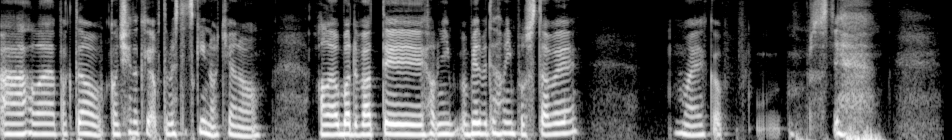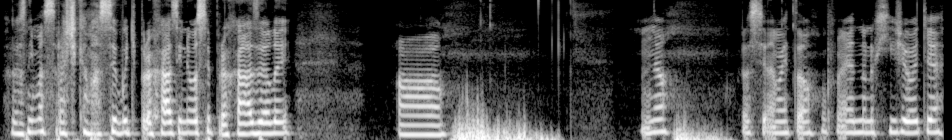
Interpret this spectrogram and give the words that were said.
Ale pak to končí taky optimistický notě, no. Ale oba dva ty hlavní, obě dvě ty hlavní postavy mají jako prostě hroznýma sračkama si buď prochází, nebo si procházeli. A no, Prostě nemají to úplně jednoduchý v životě.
